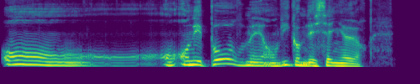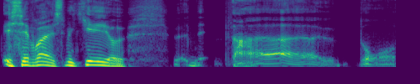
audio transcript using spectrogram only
on, est pauvre, mais on vit comme des seigneurs. Et c'est vrai, ce métier, euh, euh, euh, bon,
